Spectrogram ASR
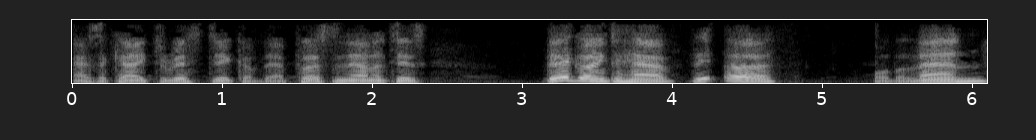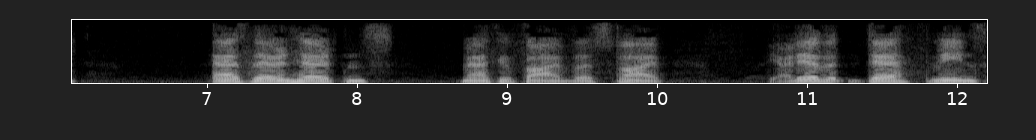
as a characteristic of their personalities, they're going to have the earth, or the land, as their inheritance. Matthew 5, verse 5. The idea that death means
